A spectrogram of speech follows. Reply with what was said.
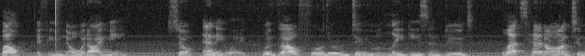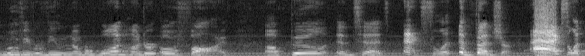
Well, if you know what I mean. So anyway, without further ado, ladies and dudes, let's head on to movie review number 105 of Bill and Ted's Excellent Adventure. Excellent!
